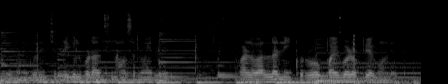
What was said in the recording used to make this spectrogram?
దాని గురించి దిగులు పడాల్సిన అవసరమే లేదు. వాళ్ళ వల్ల నీకు రూపాయి కూడా ఉపయోగం లేదు.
